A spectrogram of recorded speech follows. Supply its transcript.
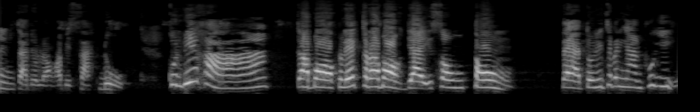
นึงจ้ะเดี๋ยวลองเอาไปซักดู คุณพี่ขากระบอกเล็กกระบอกใหญ่ทรงตรง แต่ตัวนี้จะเป็นงานผู้หญิง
